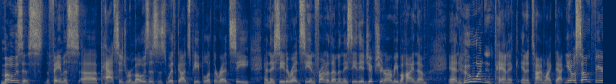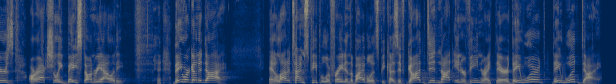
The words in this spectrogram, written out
Moses, the famous uh, passage where Moses is with God's people at the Red Sea, and they see the Red Sea in front of them, and they see the Egyptian army behind them. And who wouldn't panic in a time like that? You know, some fears are actually based on reality. they were going to die. And a lot of times people are afraid in the Bible, it's because if God did not intervene right there, they would, they would die.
